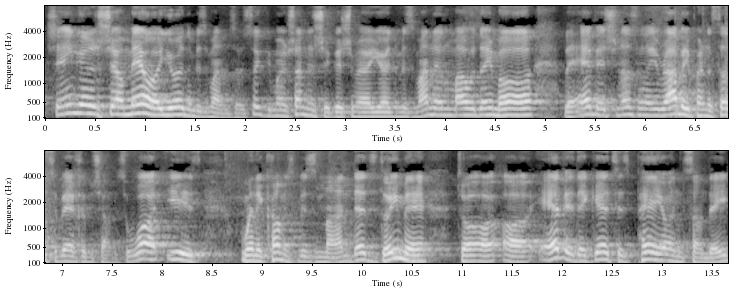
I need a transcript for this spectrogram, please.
Shenga Shemel Yordim. So So what is when it comes Bisman? That's Doime to uh, uh, that gets his pay on Sunday,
